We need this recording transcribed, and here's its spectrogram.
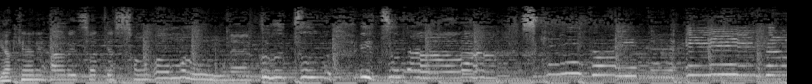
やけに張り裂けそう胸打ついつなら好きと言っていいんだ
